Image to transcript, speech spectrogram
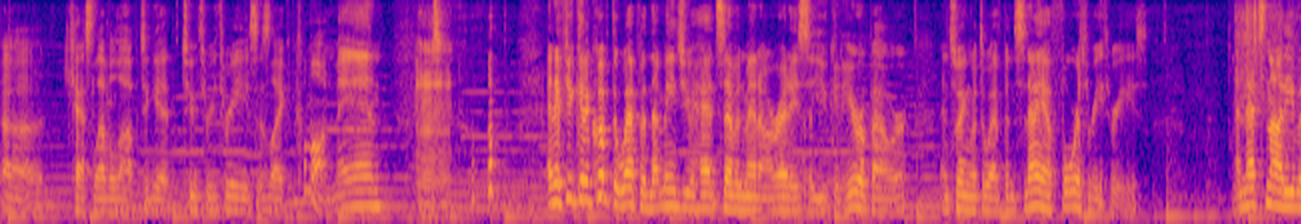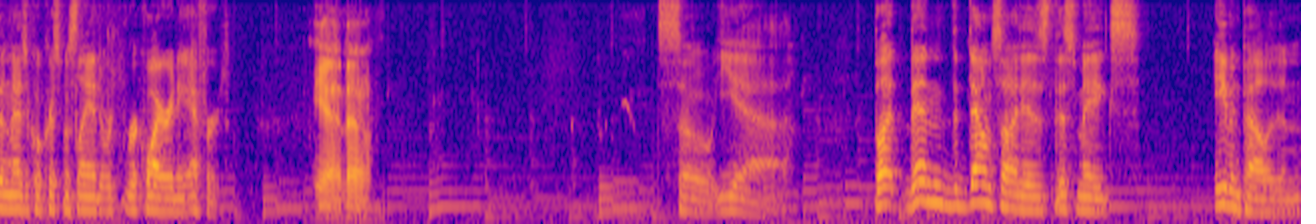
uh, cast level up to get two three threes is like, come on, man. Mhm. and And if you could equip the weapon, that means you had seven mana already, so you could hero power and swing with the weapon. So now you have four three threes, and that's not even Magical Christmas Land or require any effort. Yeah, no. So yeah, but then the downside is this makes even Paladin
